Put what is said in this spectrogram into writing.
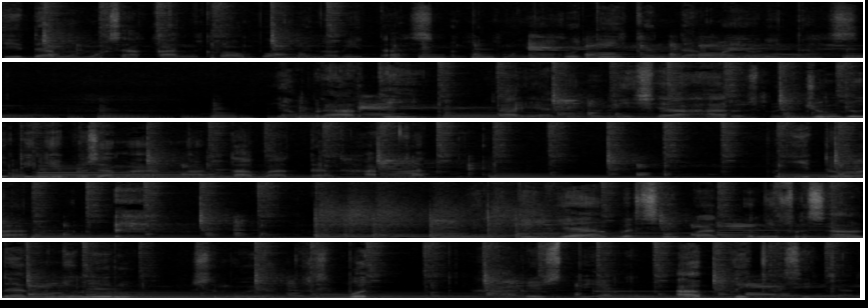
tidak memaksakan kelompok minoritas untuk mengikuti kehendak mayoritas. Yang berarti rakyat Indonesia harus menjunjung tinggi bersamaan martabat dan harkatnya. Begitulah. Yang ketiga bersifat universal dan menyeluruh. Semboyan tersebut harus diaplikasikan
